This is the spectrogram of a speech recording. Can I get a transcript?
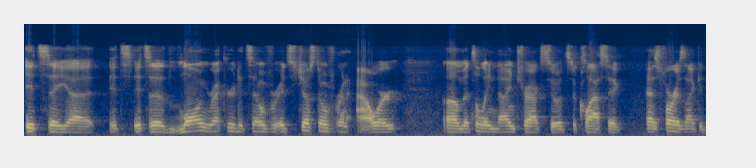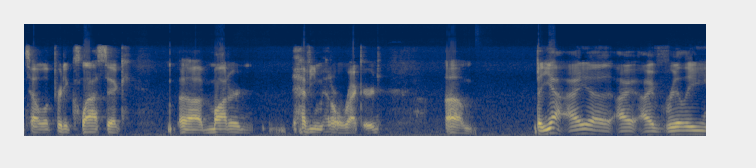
it's a uh, it's it's a long record. It's over. It's just over an hour. Um, it's only nine tracks, so it's a classic. As far as I can tell, a pretty classic uh, modern heavy metal record. Um, but yeah, I, uh, I I've really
